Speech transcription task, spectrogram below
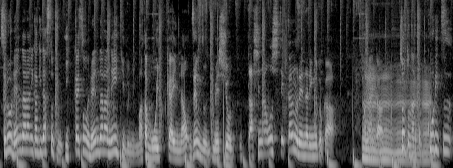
それをレンダラに書き出すときに一回そのレンダラネイティブにまたもう一回なお全部メッシュを出し直してからのレンダリングとか、まあ、なんかちょっとなんか効率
